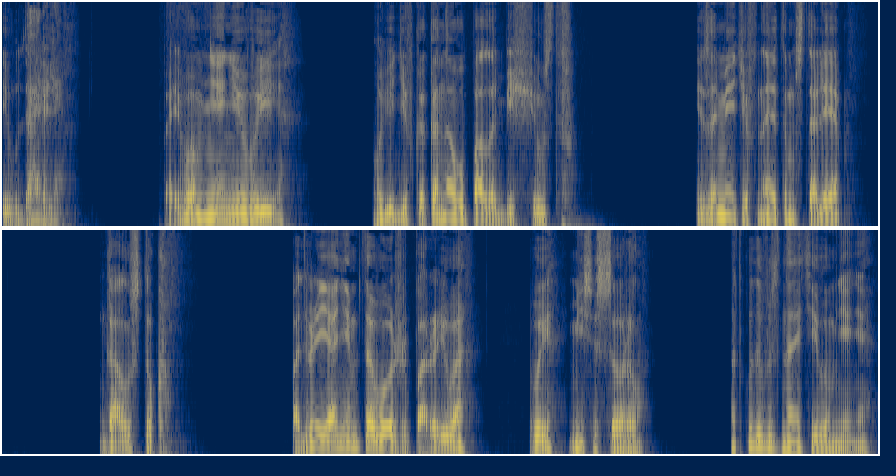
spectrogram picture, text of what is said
и ударили. По его мнению, вы, увидев, как она упала без чувств, и заметив на этом столе галстук, под влиянием того же порыва, вы, миссис Соррелл, откуда вы знаете его мнение?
